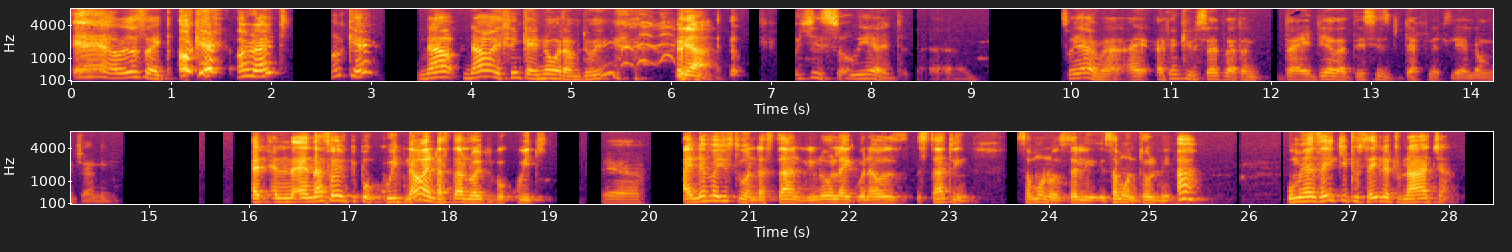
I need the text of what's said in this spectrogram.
yeah, I was just like, okay, all right, okay. Now, now I think I know what I'm doing. Yeah. which is so weird. Um, so yeah, man, I, I think you've said that, and the idea that this is definitely a long journey. And, and and that's why people quit. Now I understand why people quit. Yeah, I never used to understand, you know, like when I was starting, someone was telling someone told me, ah, umeanza hii kitu saa ile tunaacha.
